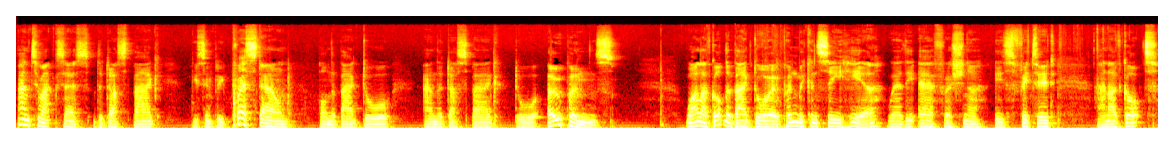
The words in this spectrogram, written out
and to access the dust bag you simply press down on the bag door and the dust bag door opens. While I've got the bag door open we can see here where the air freshener is fitted and I've got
